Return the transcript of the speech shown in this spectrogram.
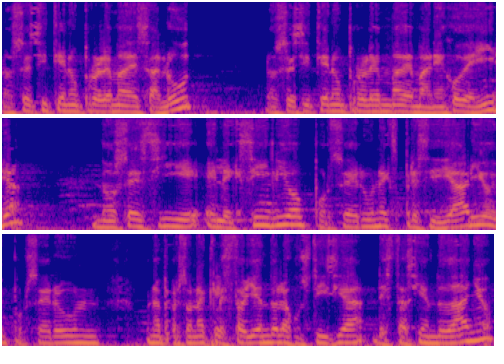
no sé si tiene un problema de salud, no sé si tiene un problema de manejo de ira, no sé si el exilio, por ser un expresidiario y por ser una persona que le está oyendo la justicia, le está haciendo daño.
